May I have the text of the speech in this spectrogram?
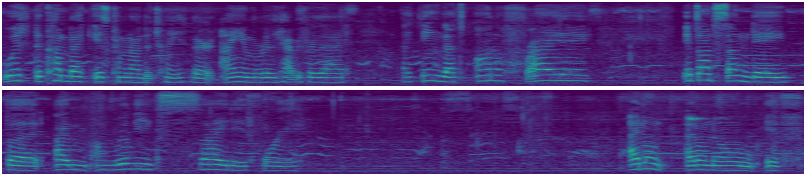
Which the comeback is coming on the 23rd. I am really happy for that. I think that's on a Friday it's on Sunday, but I'm I'm really excited for it. I don't I don't know if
